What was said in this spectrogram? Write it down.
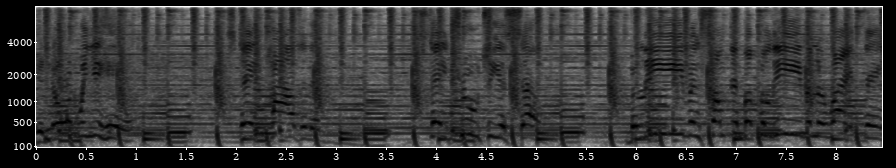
You know it when you hear it. Stay positive. Stay true to yourself. Believe in something, but believe in the right thing.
